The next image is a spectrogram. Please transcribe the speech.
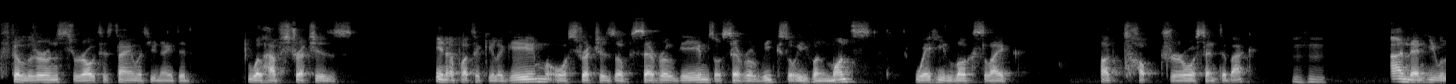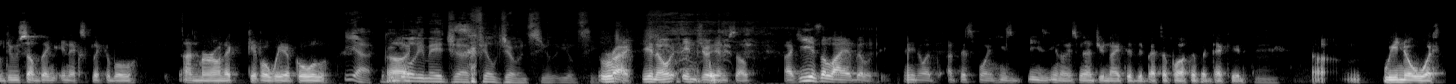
Phil Jones throughout his time at United will have stretches in a particular game or stretches of several games or several weeks or even months where he looks like a top draw centre back. Mm-hmm. And then he will do something inexplicable and moronic, give away a goal. Yeah, Google image uh, Phil Jones. You'll you'll see. Right, you know, injure himself. Uh, he is a liability. You know, at, at, this point, he's he's you know he's been at United the better part of a decade. Mm. Um, we know what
